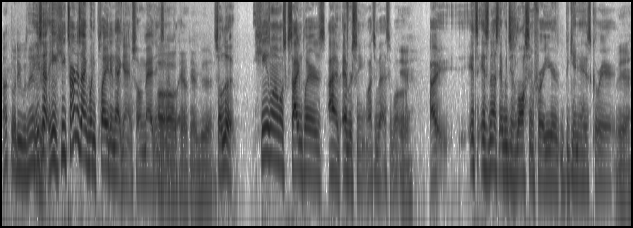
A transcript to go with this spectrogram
I thought he was injured. he's he, he turned his ankle, but he played in that game, so I imagine he's oh, oh, play. okay, okay, good. So look, he's one of the most exciting players I have ever seen watching basketball. Yeah. I, it's it's nuts that we just lost him for a year beginning his career. Yeah.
